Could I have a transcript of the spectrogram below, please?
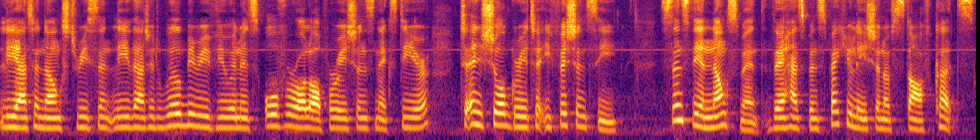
Liat announced recently that it will be reviewing its overall operations next year to ensure greater efficiency. Since the announcement, there has been speculation of staff cuts,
